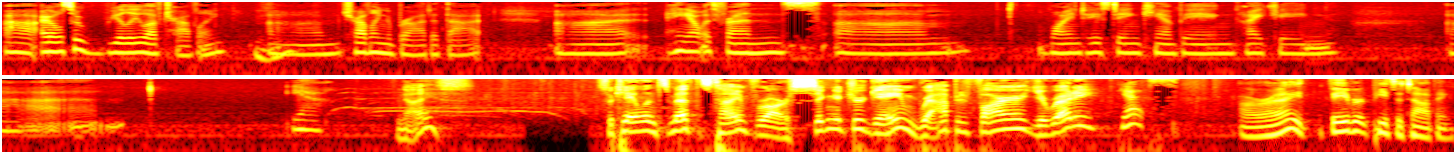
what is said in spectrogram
Uh, I also really love traveling, um, traveling abroad at that. Uh, hang out with friends, um, wine tasting, camping, hiking. Um, yeah. Nice. So Caitlin Smith, it's time for our signature game, Rapid Fire. You ready? Yes. All right. Favorite pizza topping?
